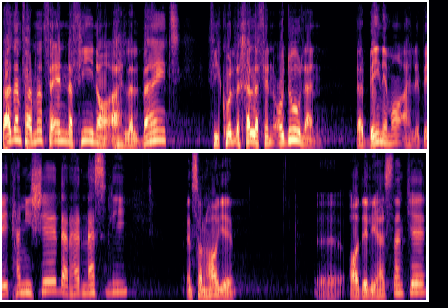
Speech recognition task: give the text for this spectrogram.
بعدم فرمود فان فینا اهل البیت فی کل خلف عدولا. در بین ما اهل بیت همیشه در هر نسلی انسانهای عادلی هستند که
